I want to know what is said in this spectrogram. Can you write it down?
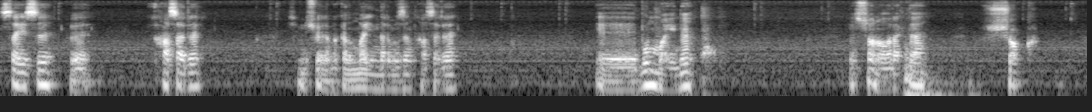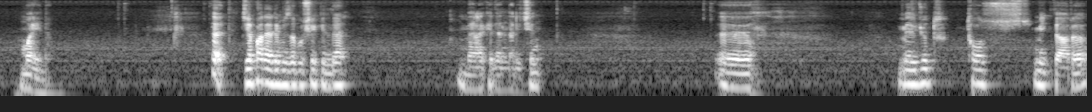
sayısı ve hasarı. Şimdi şöyle bakalım mayınlarımızın hasarı. Ee, bum mayını ve son olarak da şok mayını. Evet, cephanelerimiz bu şekilde merak edenler için. Ee, mevcut toz miktarı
